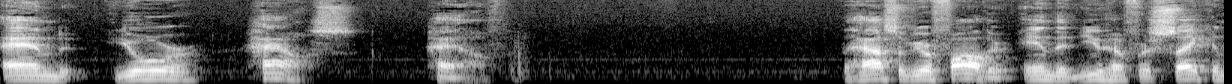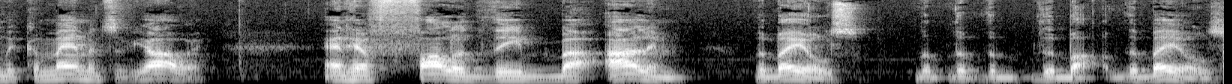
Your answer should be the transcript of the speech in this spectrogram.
and your house have. The house of your father, in that you have forsaken the commandments of Yahweh and have followed the Baalim, the Baals, the, the, the, the, the Baals.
